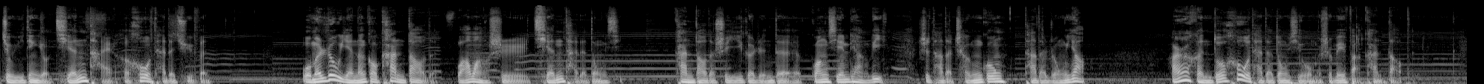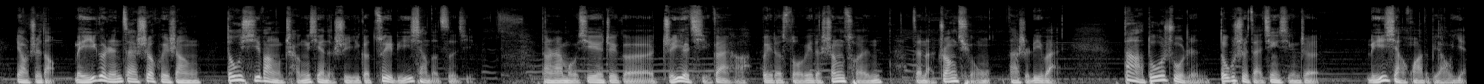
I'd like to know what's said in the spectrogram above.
就一定有前台和后台的区分。我们肉眼能够看到的，往往是前台的东西，看到的是一个人的光鲜亮丽，是他的成功，他的荣耀。而很多后台的东西，我们是没法看到的。要知道，每一个人在社会上都希望呈现的是一个最理想的自己。当然，某些这个职业乞丐哈，为了所谓的生存，在那装穷，那是例外。大多数人都是在进行着理想化的表演。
